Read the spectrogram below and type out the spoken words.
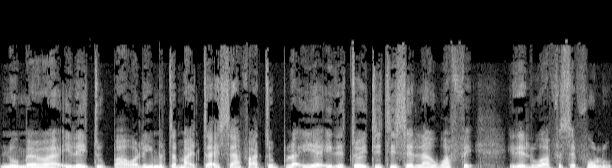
numera i le itu pāwa li mata mai tai sa wha atupla ia i le toi titi se lau wafe i le lua afe se fulu,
